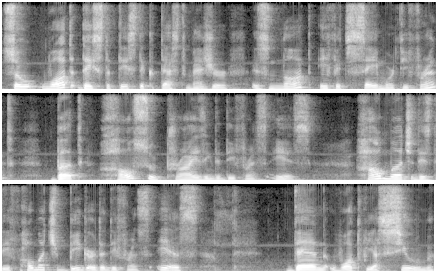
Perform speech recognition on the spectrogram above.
So what the statistic test measure is not if it's same or different, but how surprising the difference is. How much this dif how much bigger the difference is than what we assume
